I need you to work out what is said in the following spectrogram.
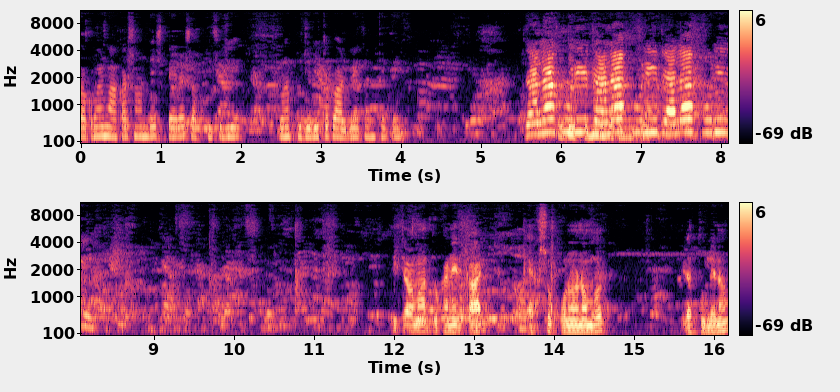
রকমের মাকা সন্দেশ প্যারা সব কিছু দিয়ে তোমরা পুজো দিতে পারবে এখান থেকে। এটা আমার দোকানের কার্ড একশো পনেরো নম্বর। এটা তুলে নাও।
